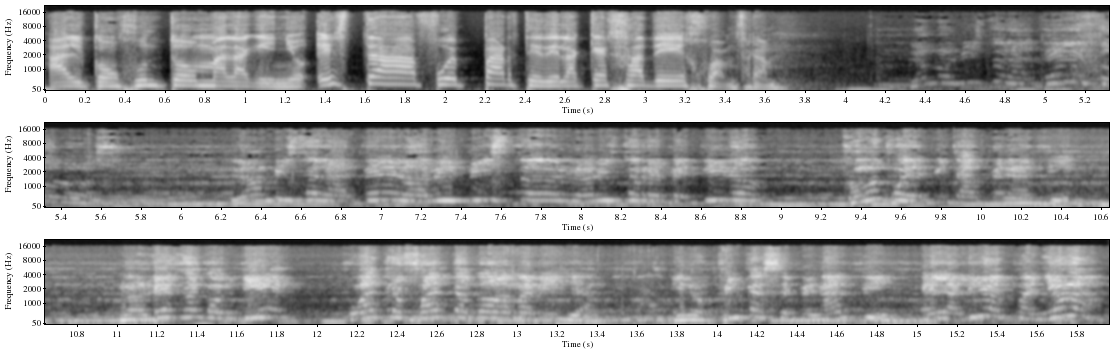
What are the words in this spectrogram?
al conjunto malagueño. Esta fue parte de la queja de Juan Fran. Lo hemos visto en la tele todos. Lo han visto en la tele, lo habéis visto, lo habéis visto repetido. ¿Cómo puede pitar penalti? Nos deja con 10, cuatro faltas, dos amarillas. Y nos pita ese penalti en la Liga Española.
